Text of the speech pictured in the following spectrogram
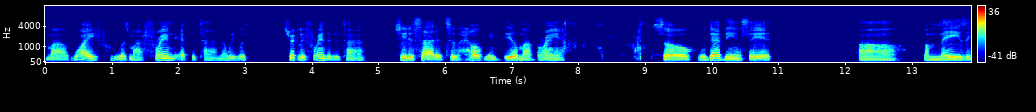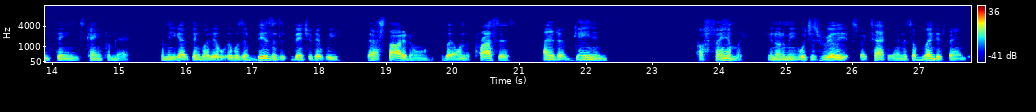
my wife, who was my friend at the time, and we was strictly friends at the time, she decided to help me build my brand. So with that being said, uh, amazing things came from that. I mean, you got to think about it. It was a business venture that we that I started on, but on the process, I ended up gaining a family. You know what I mean? Which is really spectacular, and it's a blended family.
